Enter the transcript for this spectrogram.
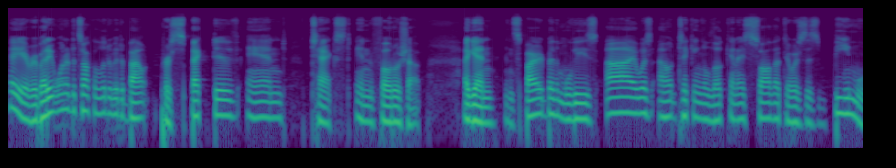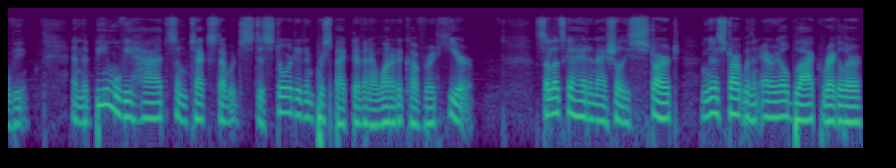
Hey everybody, wanted to talk a little bit about perspective and text in Photoshop. Again, inspired by the movies, I was out taking a look and I saw that there was this B movie. And the B movie had some text that was distorted in perspective and I wanted to cover it here. So let's go ahead and actually start. I'm going to start with an Arial Black regular.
